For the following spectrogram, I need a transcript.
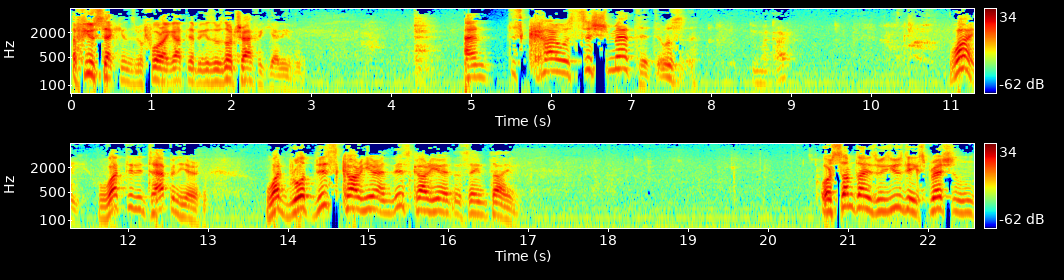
a few seconds before I got there because there was no traffic yet, even. And this car was zishmeted. It was. Do my car? Why? What did it happen here? What brought this car here and this car here at the same time? Or sometimes we use the expression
